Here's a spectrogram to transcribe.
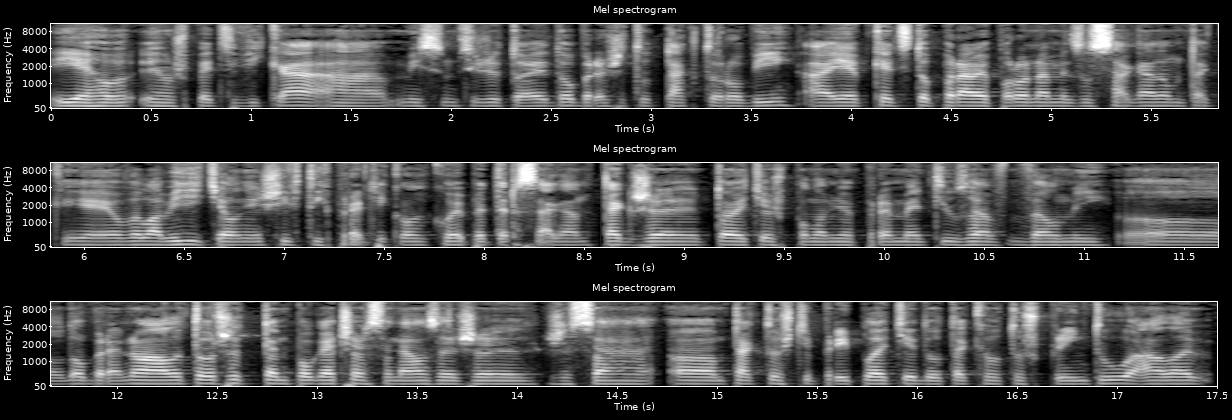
jeho, jeho špecifika a myslím si, že to je dobré, že to takto robí a je, keď to práve porovnáme so Saganom, tak je oveľa viditeľnejší v tých pretekoch, ako je Peter Sagan. Takže to je tiež podľa mňa pre Matthewsa veľmi uh, dobré. No ale to, že ten Pogačar sa naozaj, že, že sa uh, takto ešte pripletie do takéhoto šprintu, ale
